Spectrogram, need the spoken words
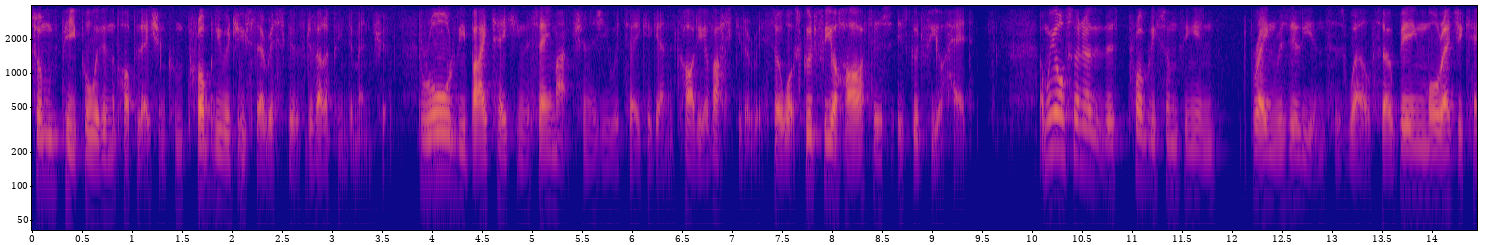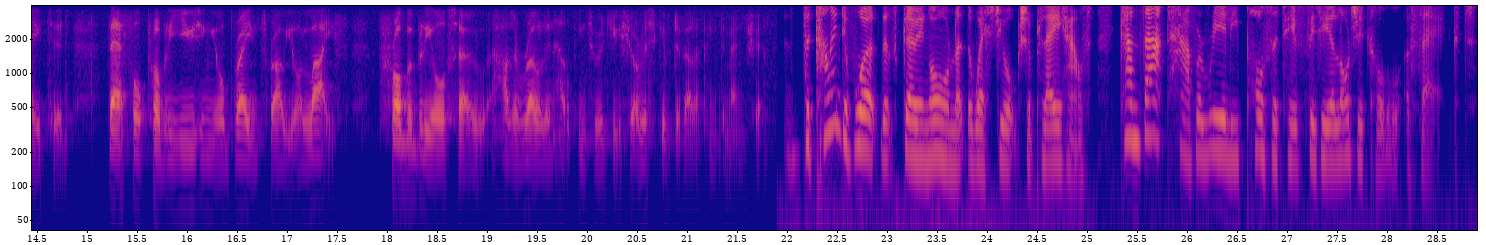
some people within the population can probably reduce their risk of developing dementia, broadly by taking the same action as you would take against cardiovascular risk. So what's good for your heart is, is good for your head. And we also know that there's probably something in brain resilience as well. So being more educated, therefore probably using your brain throughout your life, probably also has a role in helping to reduce your risk of developing dementia. The kind of work that's going on at the West Yorkshire Playhouse, can that have a really positive physiological effect?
